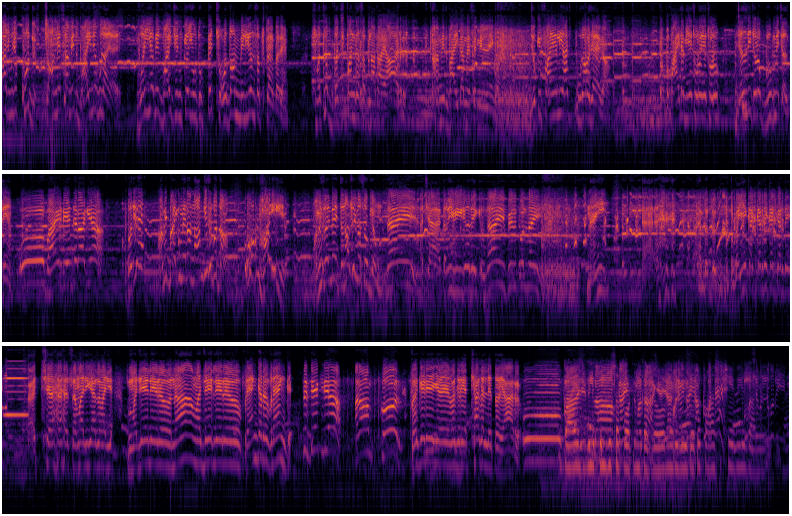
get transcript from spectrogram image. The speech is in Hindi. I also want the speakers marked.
Speaker 1: आज मुझे खुद सामने से अमित भाई ने बुलाया है। वही अमित भाई जिनके यूट्यूब पे 14 मिलियन सब्सक्राइबर हैं। मतलब बचपन का सपना था यार अमित भाई का मेरे से मिलने का जो कि फाइनली आज पूरा हो जाएगा। भाई साहब ये छोड़ो ये छोड़ो। जल्दी चलो ग्रुप में चलते हैं।
Speaker 2: ओ भाई डेंजर आ गया।
Speaker 1: अरे अमित भाई को मेरा नाम कैसे पता? ओ भाई अमित भाई मैं इतना फ़ेमस हो गया हूँ।
Speaker 2: नहीं।
Speaker 1: अच्छा कभी वीडियो देख
Speaker 2: नहीं बिल्कुल नहीं।
Speaker 1: नहीं? ब- भैया कट कर दे कट कर दे। अच्छा समझ गया समझ गया। मज़े ले रहे हो ना मज़े ले रहे हो। फ्रैंक कर रहे हो फ्रैंक
Speaker 2: देख लिया आराम खोर।
Speaker 1: पकड़े गए पकड़े। अच्छा कर लेते हो यार।
Speaker 2: ओ भाई
Speaker 3: गाइस बिल्कुल भी सपोर्ट नहीं कर रहे हो। मेरी वीडियो पे पाँच छः व्यूज़ आ रहे हैं।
